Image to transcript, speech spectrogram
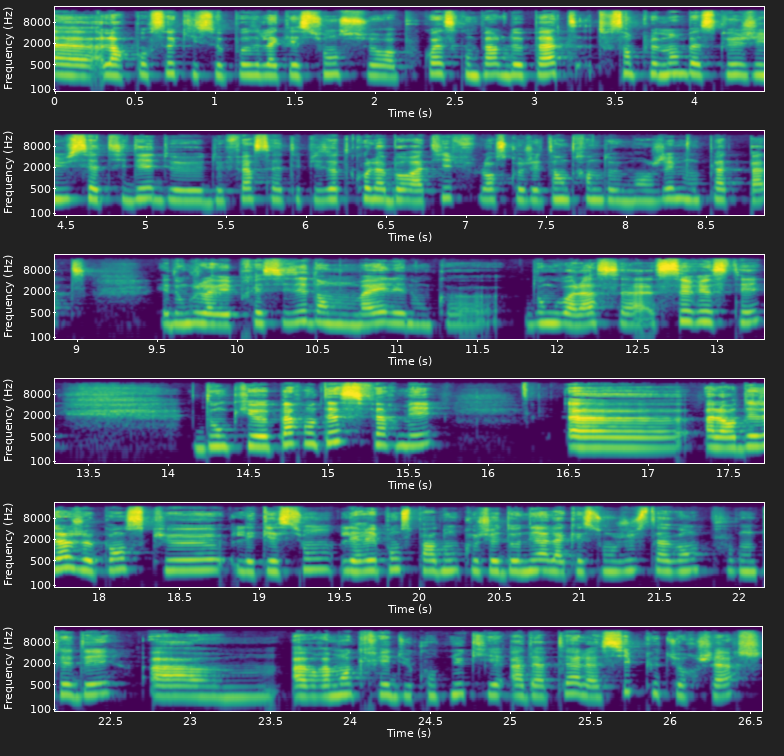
Euh, alors pour ceux qui se posent la question sur pourquoi est-ce qu'on parle de pâtes, tout simplement parce que j'ai eu cette idée de, faire cet épisode collaboratif lorsque j'étais en train de manger mon plat de pâtes. Et donc je l'avais précisé dans mon mail et donc, euh, donc voilà, ça c'est resté. Donc euh, parenthèse fermée. alors déjà je pense que les questions, les réponses pardon, que j'ai données à la question juste avant pourront t'aider à vraiment créer du contenu qui est adapté à la cible que tu recherches.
